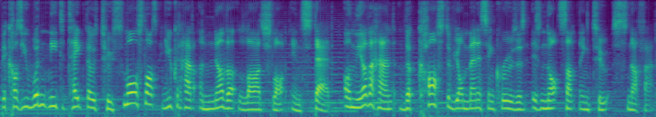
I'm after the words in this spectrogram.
because you wouldn't need to take those two small slots, you could have another large slot instead. On the other hand, the cost of your menacing cruisers is not something to snuff at.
